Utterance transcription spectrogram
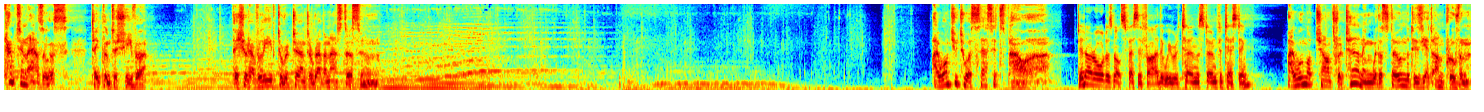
Captain Azelas, take them to Shiva. They should have leave to return to Rabanastre soon. I want you to assess its power. Did our orders not specify that we return the stone for testing? I will not chance returning with a stone that is yet unproven.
